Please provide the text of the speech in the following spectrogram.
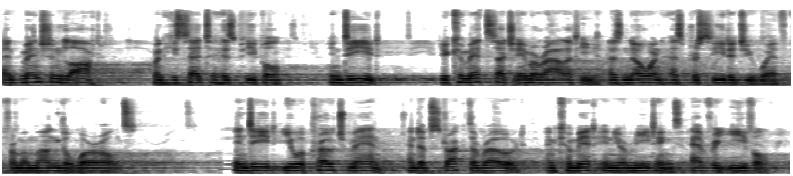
And mentioned Lot when he said to his people, Indeed, you commit such immorality as no one has preceded you with from among the worlds. Indeed, you approach men and obstruct the road and commit in your meetings every evil.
